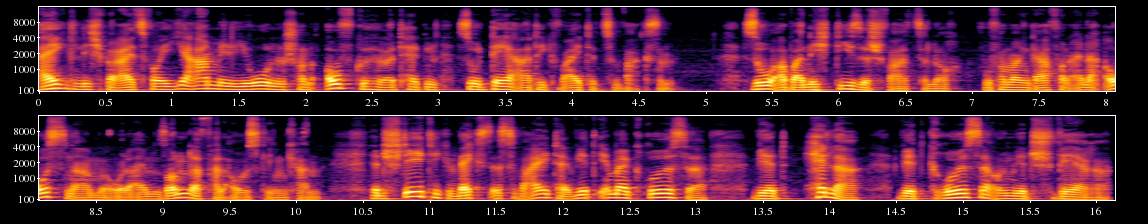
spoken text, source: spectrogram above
eigentlich bereits vor Jahrmillionen schon aufgehört hätten, so derartig weiterzuwachsen. So aber nicht dieses schwarze Loch, wovon man gar von einer Ausnahme oder einem Sonderfall ausgehen kann. Denn stetig wächst es weiter, wird immer größer, wird heller, wird größer und wird schwerer.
